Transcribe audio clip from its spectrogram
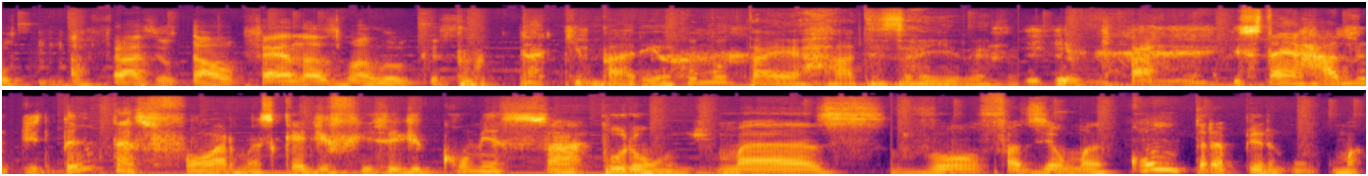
O- a frase, o tal, fé nas malucas. Tá que pariu. Como tá errado isso aí, né? Está errado de tantas formas que é difícil de começar por onde. Mas vou fazer uma contra-pergunta, uma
